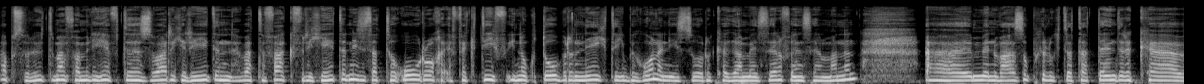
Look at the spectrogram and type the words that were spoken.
Absoluut. Mijn familie heeft uh, zwaar gereden. Wat te vaak vergeten is dat de oorlog effectief in oktober 90 begonnen is door Kagame zelf en zijn mannen. Uh, men was opgelucht dat uiteindelijk uh,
